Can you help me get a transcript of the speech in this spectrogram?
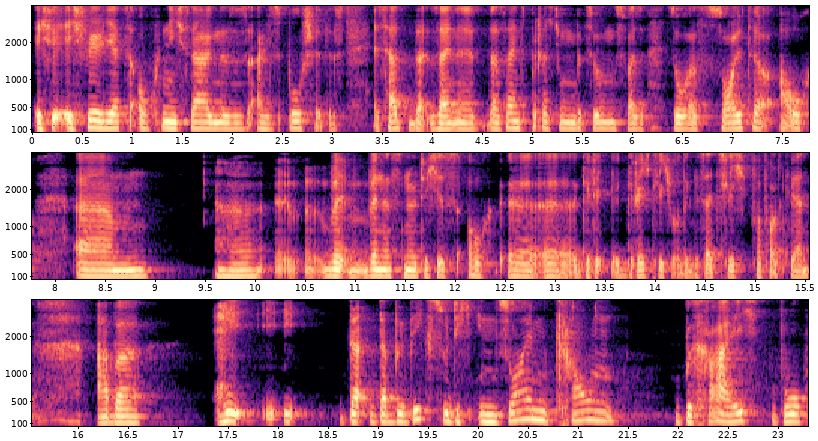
ich, ich will jetzt auch nicht sagen, dass es alles Bullshit ist. Es hat seine Daseinsberechtigung, beziehungsweise sowas sollte auch, ähm, äh, wenn es nötig ist, auch äh, äh gerichtlich oder gesetzlich verfolgt werden. Aber hey, da, da bewegst du dich in so einem grauen Bereich, wo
